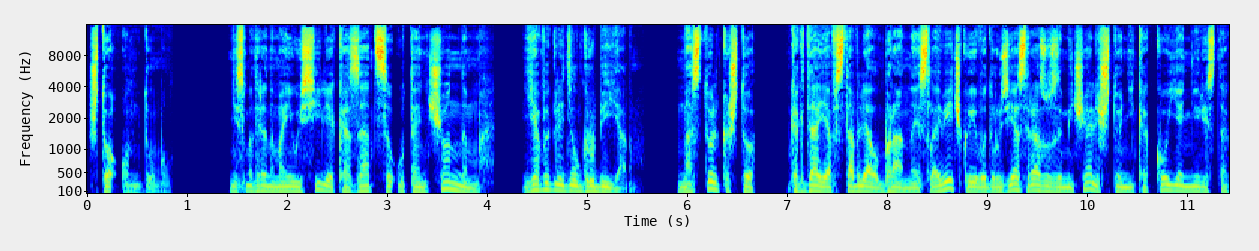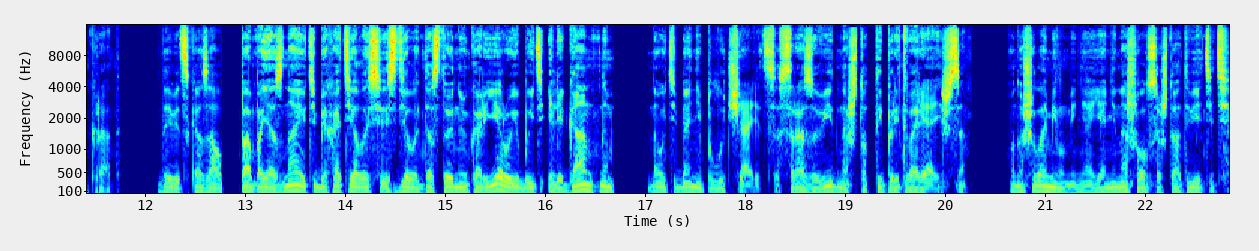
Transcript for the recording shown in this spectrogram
что он думал? Несмотря на мои усилия казаться утонченным, я выглядел грубияном. Настолько, что когда я вставлял бранное словечко, его друзья сразу замечали, что никакой я не аристократ. Дэвид сказал, «Папа, я знаю, тебе хотелось сделать достойную карьеру и быть элегантным, но у тебя не получается. Сразу видно, что ты притворяешься». Он ошеломил меня, я не нашелся, что ответить.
